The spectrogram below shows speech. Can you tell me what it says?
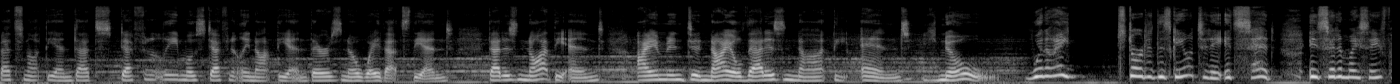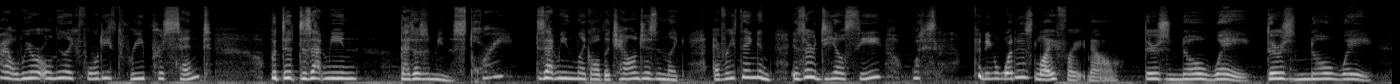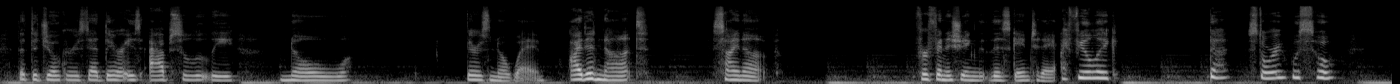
That's not the end. That's definitely, most definitely not the end. There is no way that's the end. That is not the end. I am in denial. That is not the end. No. When I started this game today, it said, it said in my save file, we were only like 43%. But th does that mean, that doesn't mean the story? Does that mean like all the challenges and like everything? And is there DLC? What is happening? What is life right now? There's no way. There's no way that the Joker is dead. There is absolutely no. There's no way. I did not sign up for finishing this game today. I feel like that story was so.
